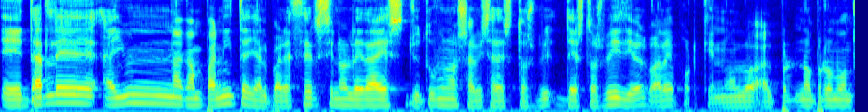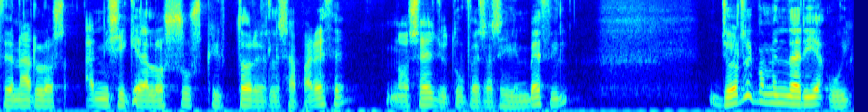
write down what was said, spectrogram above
Eh, darle, hay una campanita y al parecer si no le dais, YouTube nos avisa de estos, de estos vídeos, ¿vale? Porque no al no promocionarlos ni siquiera a los suscriptores les aparece. No sé, YouTube es así de imbécil. Yo os recomendaría... Uy,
